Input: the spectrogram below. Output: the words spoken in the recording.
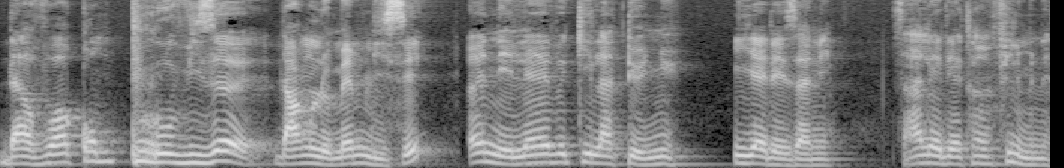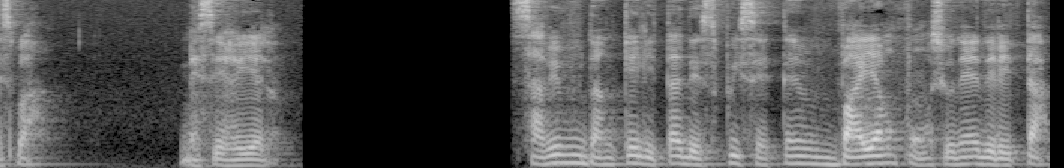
d'avoir comme proviseur dans le même lycée un élève qu'il a tenu il y a des années. Ça allait d'être un film, n'est-ce pas? Mais c'est réel. Savez-vous dans quel état d'esprit certains vaillants fonctionnaires de l'État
